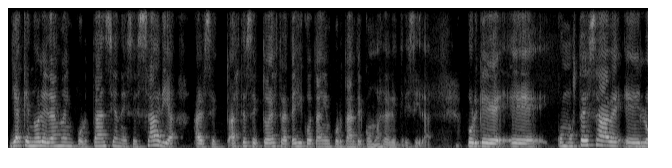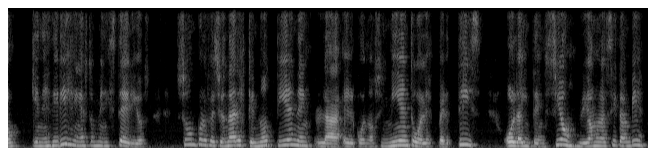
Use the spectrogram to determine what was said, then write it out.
ya que no le dan la importancia necesaria al a este sector estratégico tan importante como es la electricidad. Porque, como usted sabe, los quienes dirigen estos ministerios son profesionales que no tienen el conocimiento o el expertise o la intención, digámoslo así también,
